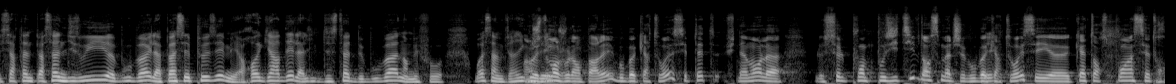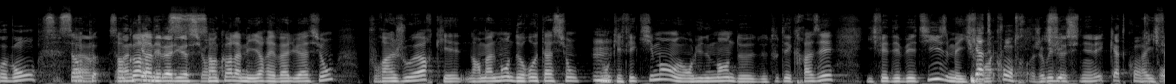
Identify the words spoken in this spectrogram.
certaines personnes disent oui, euh, Booba, il a pas assez pesé, mais regardez la ligne de stade de Booba. Non, mais faut. Moi, ça me fait Alors rigoler. justement, je voulais en parler. Boubacar Touré, c'est peut-être finalement la- le seul point positif dans ce match. Mais- Touré, c'est euh, 14 points, 7 rebonds. C'est Euh, enco- c'est 24 encore, la, encore meilleure évaluation pour un joueur qui est normalement de rotation. Mm. Donc effectivement, on lui demande de, de tout écraser. Il fait des bêtises, mais il fait, 4 contre, j'ai oublié de le signaler, 4 contre ouais, il, pour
